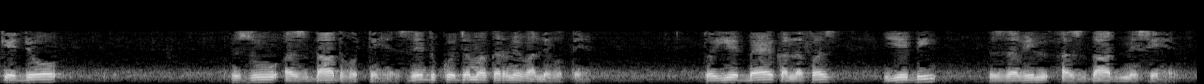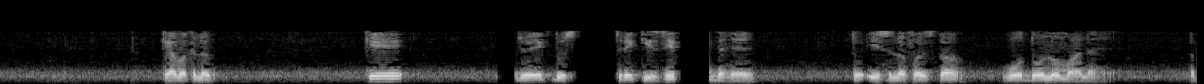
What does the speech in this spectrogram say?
کہ جو زو ازداد ہوتے ہیں، زد کو جمع کرنے والے ہوتے ہیں۔ تو یہ بے کا لفظ، یہ بھی زویل ازداد میں سے ہے۔ کیا مطلب؟ کہ جو ایک دوسرے کی ضد ہے تو اس لفظ کا وہ دونوں معنی ہے اب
